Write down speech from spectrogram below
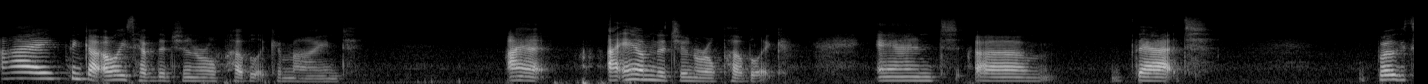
I think I always have the general public in mind. I, I am the general public, and um, that both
